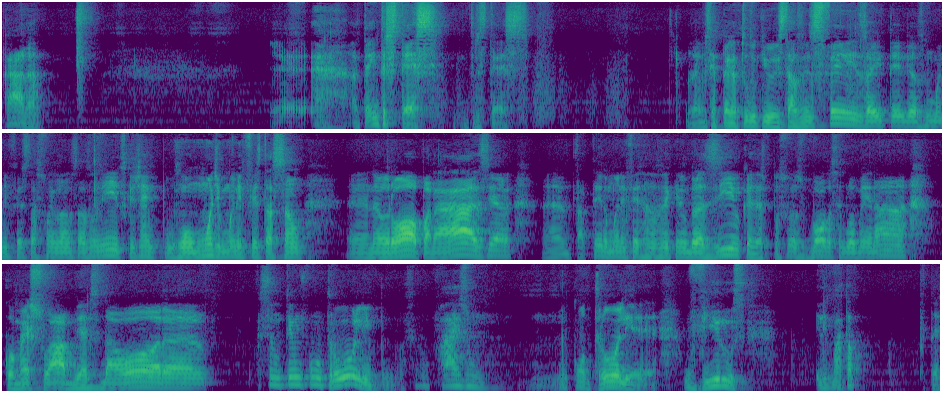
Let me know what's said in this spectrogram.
cara, é, até entristece, entristece. Você pega tudo que os Estados Unidos fez, aí teve as manifestações lá nos Estados Unidos, que já empurrou um monte de manifestação é, na Europa, na Ásia, é, tá tendo manifestações aqui no Brasil, quer dizer, as pessoas voltam a se aglomerar, o comércio abre antes da hora. Você não tem um controle, pô. você não faz um, um controle. É, o vírus, ele mata. É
